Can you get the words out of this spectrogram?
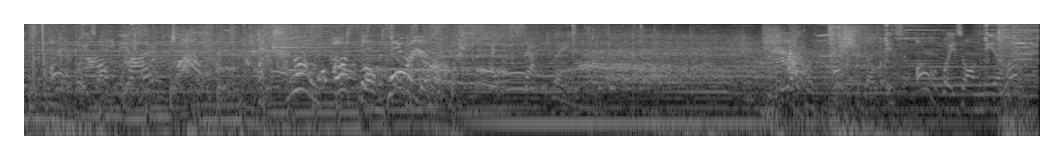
It's always on the alert. A true Ursa warrior. Exactly. A professional is always on the alert.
